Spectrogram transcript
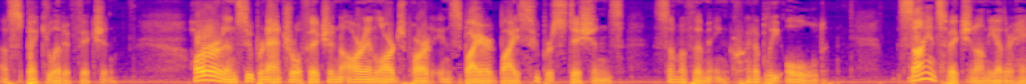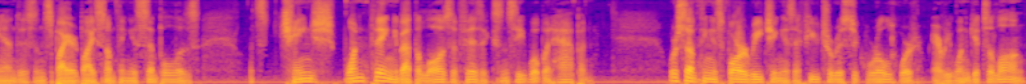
of speculative fiction. Horror and supernatural fiction are in large part inspired by superstitions, some of them incredibly old. Science fiction, on the other hand, is inspired by something as simple as let's change one thing about the laws of physics and see what would happen. Or something as far reaching as a futuristic world where everyone gets along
